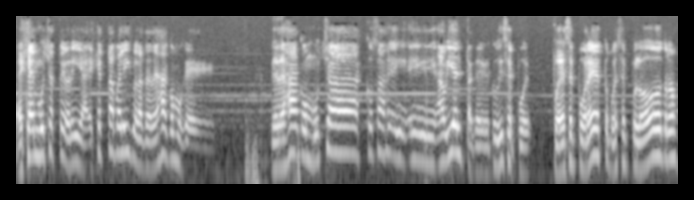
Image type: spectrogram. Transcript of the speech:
Es que hay muchas teorías. Es que esta película te deja como que. Te deja con muchas cosas en, en- abiertas que tú dices, pues puede ser por esto, puede ser por lo otro.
